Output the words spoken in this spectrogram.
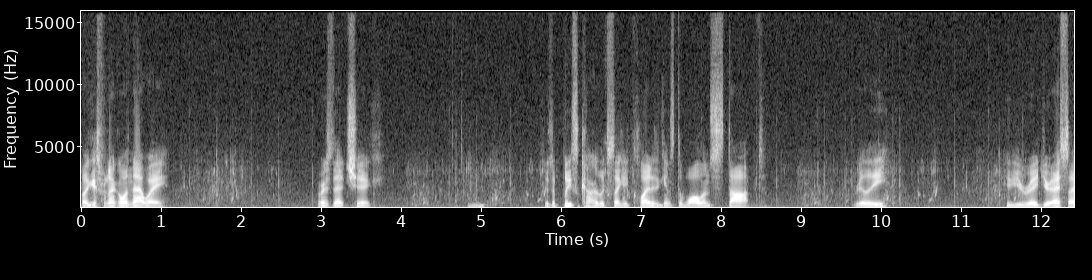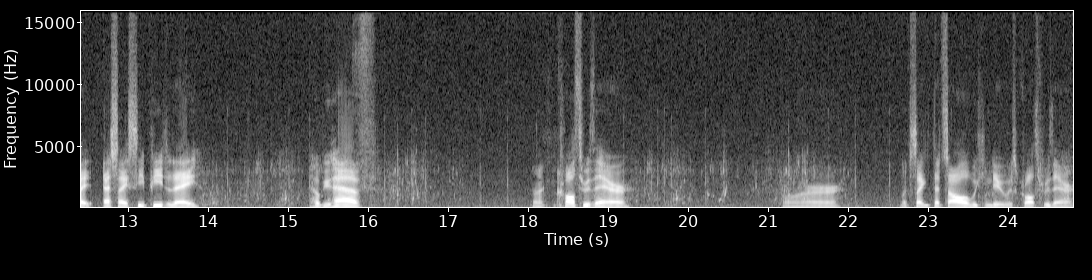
Well, I guess we're not going that way. Where's that chick? Hmm? There's a police car. It looks like it collided against the wall and stopped. Really? Have you read your SI SICP today? I hope you have. I can crawl through there. Or... Looks like that's all we can do is crawl through there.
